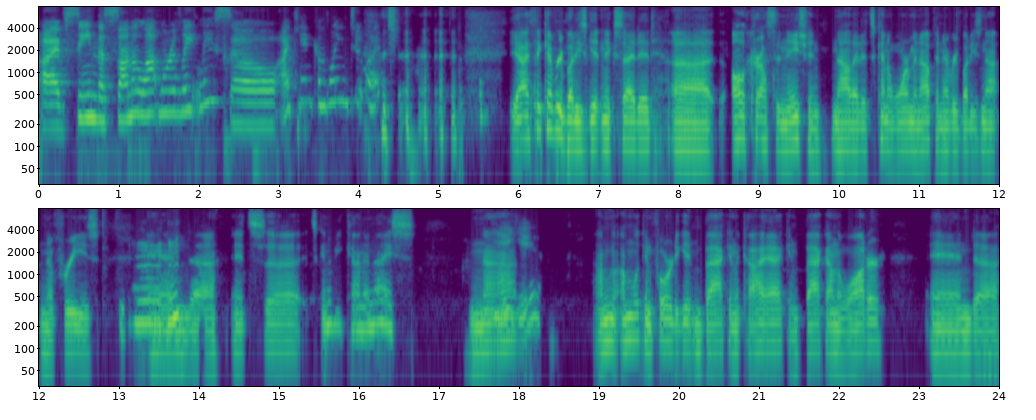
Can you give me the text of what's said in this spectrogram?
I've seen the sun a lot more lately, so I can't complain too much. yeah, I think everybody's getting excited uh, all across the nation now that it's kind of warming up and everybody's not in a freeze, mm-hmm. and uh, it's uh, it's going to be kind of nice. Not yeah, yeah. I'm I'm looking forward to getting back in the kayak and back on the water and uh,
